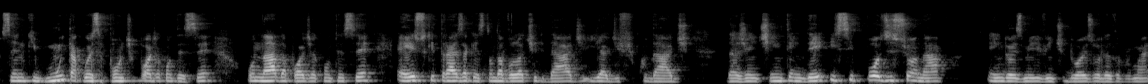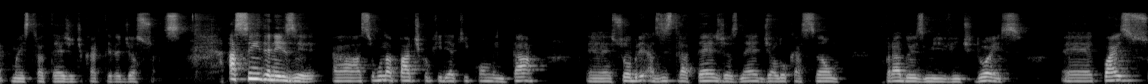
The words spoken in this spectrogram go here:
sendo que muita coisa pode acontecer ou nada pode acontecer, é isso que traz a questão da volatilidade e a dificuldade da gente entender e se posicionar em 2022, olhando para uma, uma, estratégia de carteira de ações. Assim, Denise, a segunda parte que eu queria aqui comentar é sobre as estratégias né, de alocação para 2022, é, quais,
